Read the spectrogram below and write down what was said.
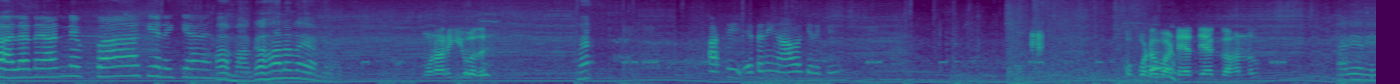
ගාලන යන්න එපා කියලා කියන්නේ. ආ මග හලලා යන්නේ මොනාර කිව්වද? නෑ. අපි එතනින් ආව කියලා කිව්වේ. පොඩ වටයක් දෙයක් ගහන්න හරි හරි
